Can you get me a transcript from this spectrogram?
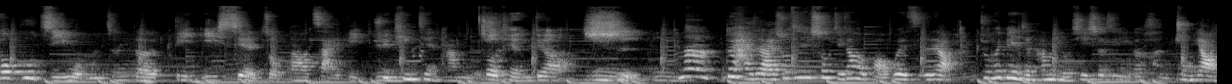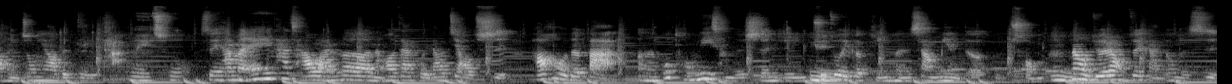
都不及我们真的第一线走到在地、嗯、去听见他们的做填调。是，嗯、那对孩子来说，这些收集到的宝贵资料就会变成他们游戏设计一个很重要、很重要的 data。没错，所以他们哎，他查完了，然后再回到教室。好好的把嗯不同立场的声音去做一个平衡上面的补充。嗯，那我觉得让我最感动的是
